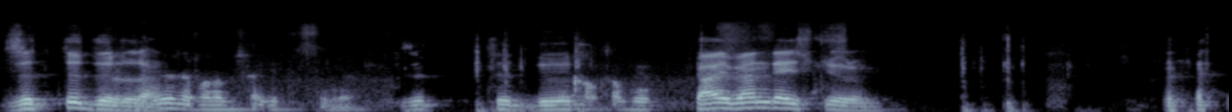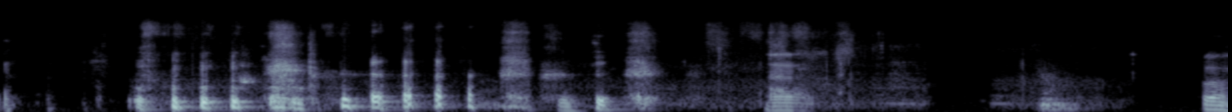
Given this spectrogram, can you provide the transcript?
Zıttıdırlar. Nerede de bana bir çay getirsin ya. Zıttıdır. Kalkamıyorum. Çay ben de istiyorum. evet. Oh.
